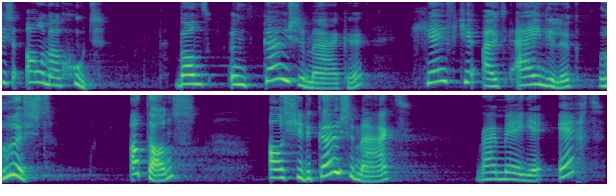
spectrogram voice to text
het is allemaal goed. Want een keuze maken geeft je uiteindelijk rust. Althans, als je de keuze maakt waarmee je echt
